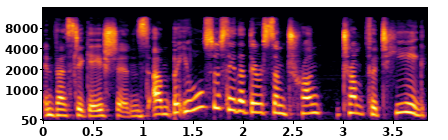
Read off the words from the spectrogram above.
investigations. Um, but you also say that there's some Trump, Trump fatigue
